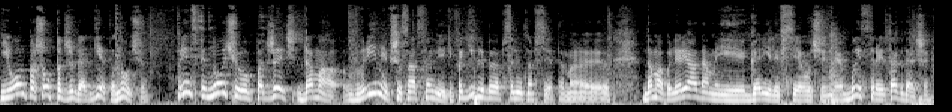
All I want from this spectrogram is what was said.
И он пошел поджигать гетто ночью. В принципе, ночью поджечь дома в Риме в 16 веке погибли бы абсолютно все. Там, э, дома были рядом и горели все очень быстро и так дальше.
